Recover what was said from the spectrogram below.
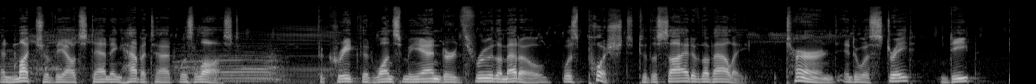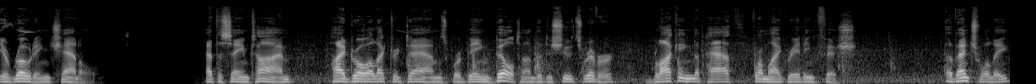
and much of the outstanding habitat was lost. The creek that once meandered through the meadow was pushed to the side of the valley, turned into a straight, deep, eroding channel. At the same time, hydroelectric dams were being built on the Deschutes River, blocking the path for migrating fish. Eventually,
